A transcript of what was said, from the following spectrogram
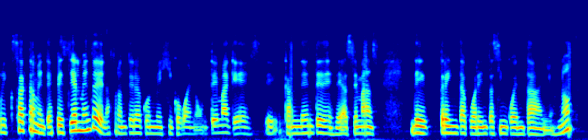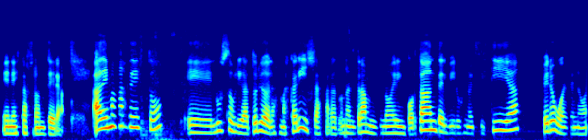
Exactamente, especialmente de la frontera con México. Bueno, un tema que es eh, candente desde hace más de 30, 40, 50 años, ¿no? En esta frontera. Además de esto, eh, el uso obligatorio de las mascarillas para Donald Trump no era importante, el virus no existía, pero bueno,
